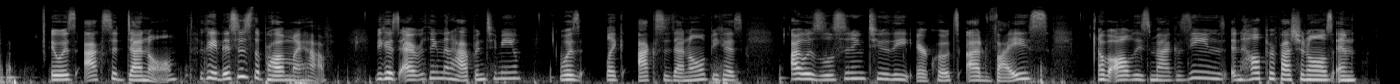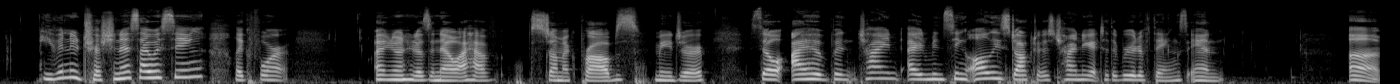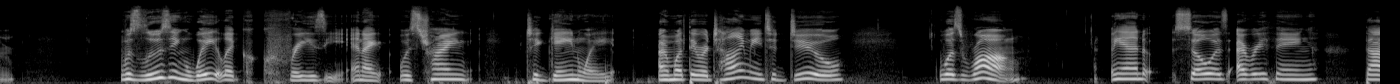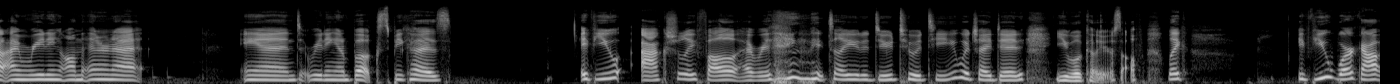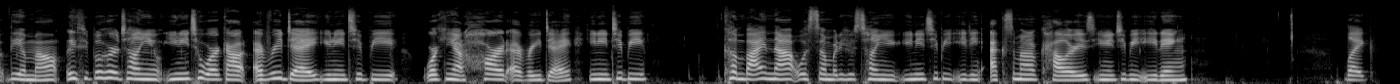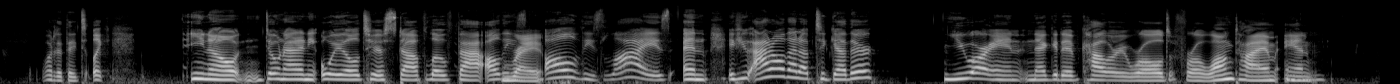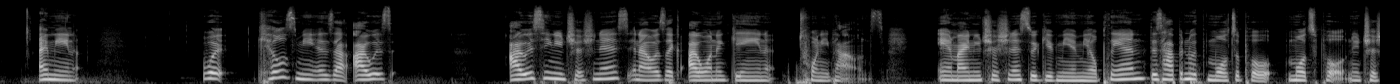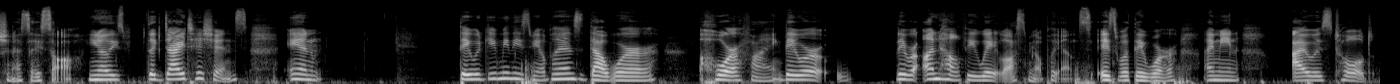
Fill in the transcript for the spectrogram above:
it was accidental. Okay, this is the problem I have because everything that happened to me was like accidental because I was listening to the air quotes advice of all these magazines and health professionals and even nutritionists I was seeing like for anyone who doesn't know I have stomach probs major so I have been trying I've been seeing all these doctors trying to get to the root of things and um was losing weight like crazy and I was trying to gain weight and what they were telling me to do was wrong. And so is everything that I'm reading on the internet and reading in books because if you actually follow everything they tell you to do to a T, which I did, you will kill yourself. Like if you work out the amount these people who are telling you you need to work out every day you need to be working out hard every day you need to be combine that with somebody who's telling you you need to be eating x amount of calories you need to be eating like what did they t- like you know don't add any oil to your stuff low fat all these Right. all of these lies and if you add all that up together you are in negative calorie world for a long time mm-hmm. and i mean what kills me is that I was I was seeing nutritionists and I was like, I want to gain 20 pounds. And my nutritionist would give me a meal plan. This happened with multiple multiple nutritionists I saw. You know, these like dietitians. And they would give me these meal plans that were horrifying. They were they were unhealthy weight loss meal plans is what they were. I mean, I was told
